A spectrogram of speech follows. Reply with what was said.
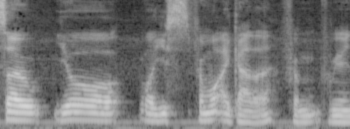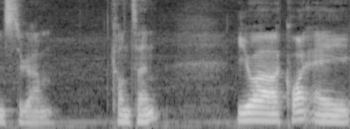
So you're well. You from what I gather from from your Instagram content, you are quite a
